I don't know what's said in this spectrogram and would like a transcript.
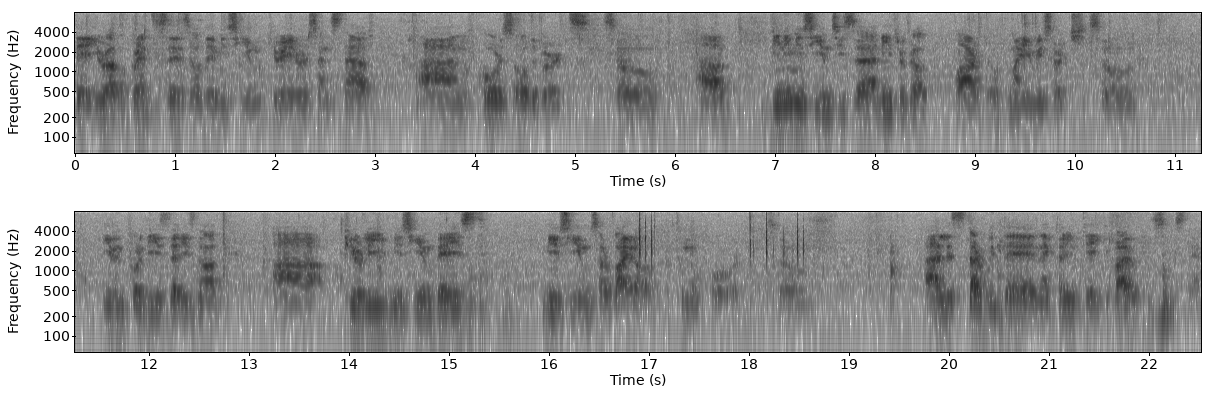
the URAP apprentices, all the museum curators and staff, and of course all the birds. So uh, being in museums is an integral part of my research. So even for this that is not uh, purely museum-based, museums are vital to move forward. So uh, let's start with the nectar intake biophysics then.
